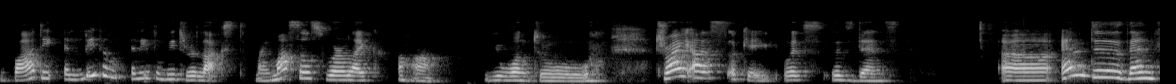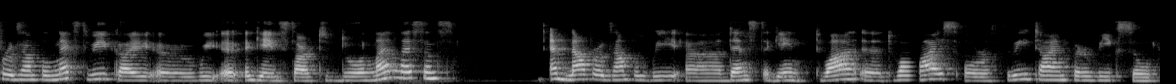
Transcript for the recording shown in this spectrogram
body a little a little bit relaxed. My muscles were like uh-huh you want to try us okay let's let's dance uh, and uh, then, for example, next week I uh, we uh, again start to do online lessons. And now, for example, we uh, danced again twi- uh, twice or three times per week. So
